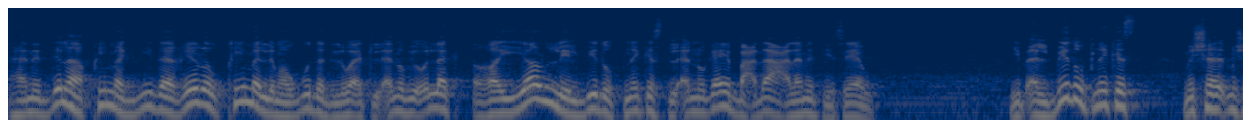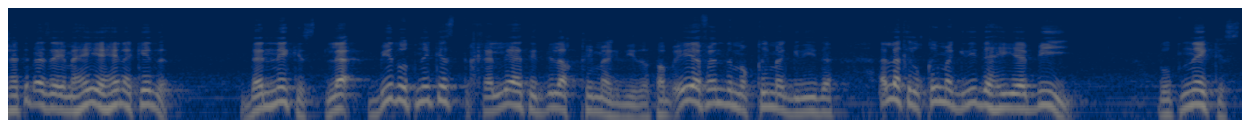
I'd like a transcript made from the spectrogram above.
هندي لها قيمة جديدة غير القيمة اللي موجودة دلوقتي لأنه بيقول لك غير لي ال P dot next لأنه جايب بعدها علامة يساوي. يبقى ال P dot next مش مش هتبقى زي ما هي هنا كده. ده ال next لا P dot next خليها تدي لك قيمة جديدة. طب إيه يا فندم القيمة الجديدة؟ قال لك القيمة الجديدة هي P dot next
